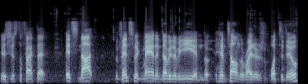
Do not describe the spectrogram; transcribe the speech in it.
is just the fact that it's not Vince McMahon and WWE and the, him telling the writers what to do.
